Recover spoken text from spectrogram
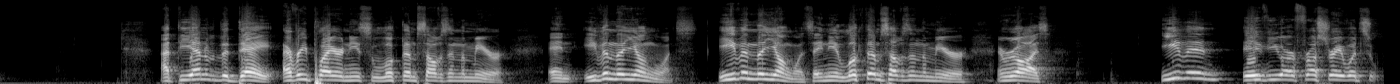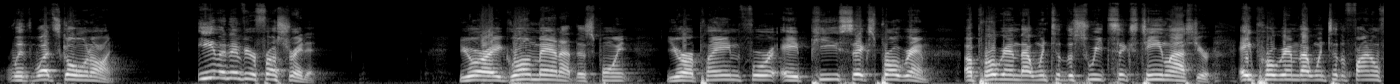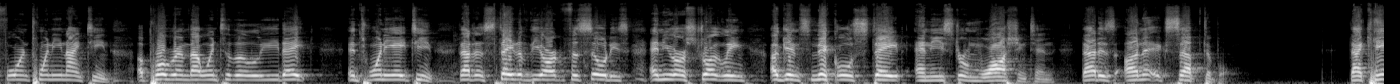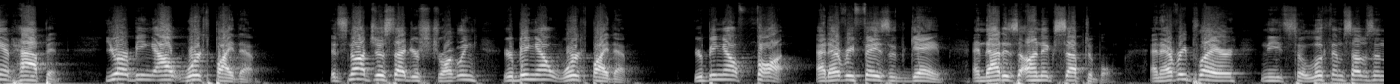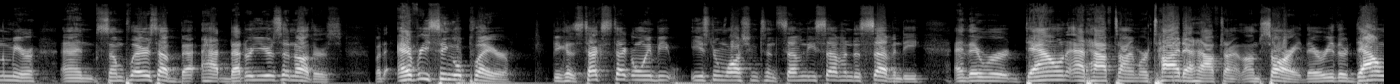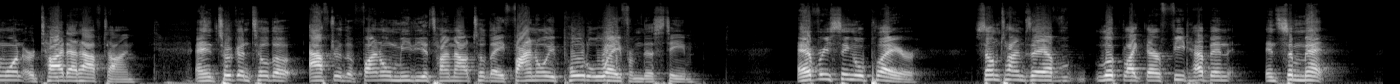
At the end of the day, every player needs to look themselves in the mirror. And even the young ones, even the young ones, they need to look themselves in the mirror and realize even if you are frustrated with, with what's going on, even if you're frustrated, You are a grown man at this point. You are playing for a P6 program, a program that went to the Sweet 16 last year, a program that went to the Final Four in 2019, a program that went to the Elite Eight in 2018 that is state of the art facilities, and you are struggling against Nicholls State and Eastern Washington. That is unacceptable. That can't happen. You are being outworked by them. It's not just that you're struggling, you're being outworked by them. You're being outfought at every phase of the game, and that is unacceptable. And every player needs to look themselves in the mirror, and some players have be- had better years than others, but every single player because Texas Tech only beat Eastern Washington 77 to 70 and they were down at halftime or tied at halftime. I'm sorry. They were either down one or tied at halftime. And it took until the after the final media timeout till they finally pulled away from this team. Every single player, sometimes they have looked like their feet have been in cement.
